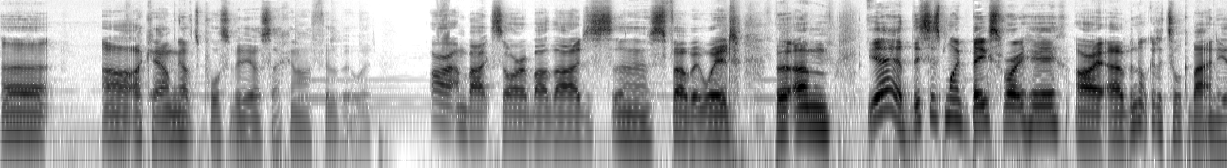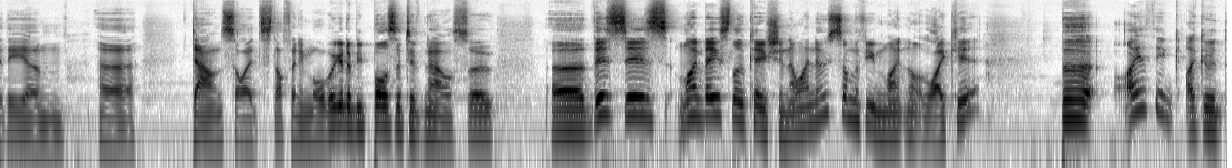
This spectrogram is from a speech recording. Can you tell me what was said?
uh? Oh, okay. I'm gonna have to pause the video a second. I feel a bit weird. Alright, I'm back. Sorry about that. I just, uh, just felt a bit weird. But, um, yeah, this is my base right here. Alright, uh, we're not going to talk about any of the, um, uh, downside stuff anymore. We're going to be positive now. So, uh, this is my base location. Now, I know some of you might not like it, but I think I could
